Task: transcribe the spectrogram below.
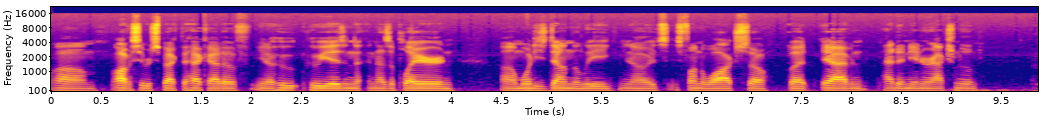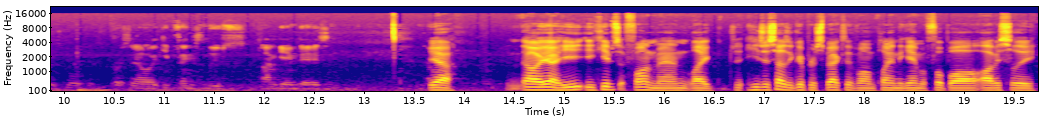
um, obviously respect the heck out of you know who who he is and, and as a player and um, what he's done in the league. You know, it's it's fun to watch. So, but yeah, I haven't had any interaction with him. personnel to keep things loose on game days. Yeah. Oh yeah, he, he keeps it fun, man. Like he just has a good perspective on playing the game of football. Obviously,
